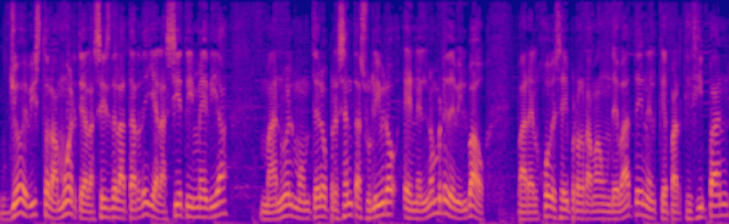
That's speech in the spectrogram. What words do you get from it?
Yo he visto la muerte a las 6 de la tarde y a las siete y media Manuel Montero presenta su libro En el nombre de Bilbao. Para el jueves hay programado un debate en el que participan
